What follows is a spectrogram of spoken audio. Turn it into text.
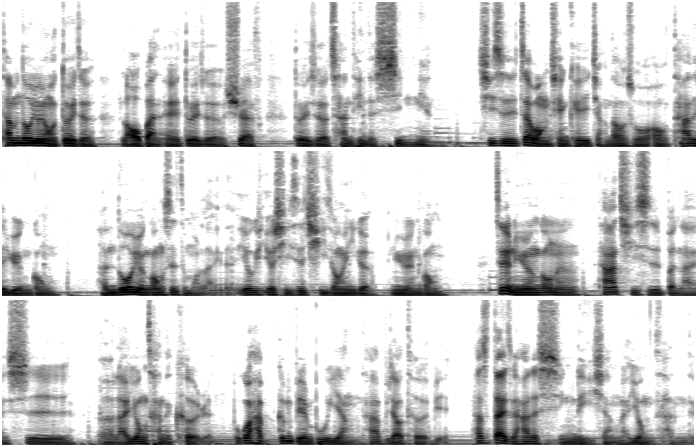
他们都拥有对着老板、哎，对着 chef、对着餐厅的信念。其实再往前可以讲到说，哦，他的员工很多员工是怎么来的？尤尤其是其中一个女员工。这个女员工呢，她其实本来是呃来用餐的客人，不过她跟别人不一样，她比较特别，她是带着她的行李箱来用餐的。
